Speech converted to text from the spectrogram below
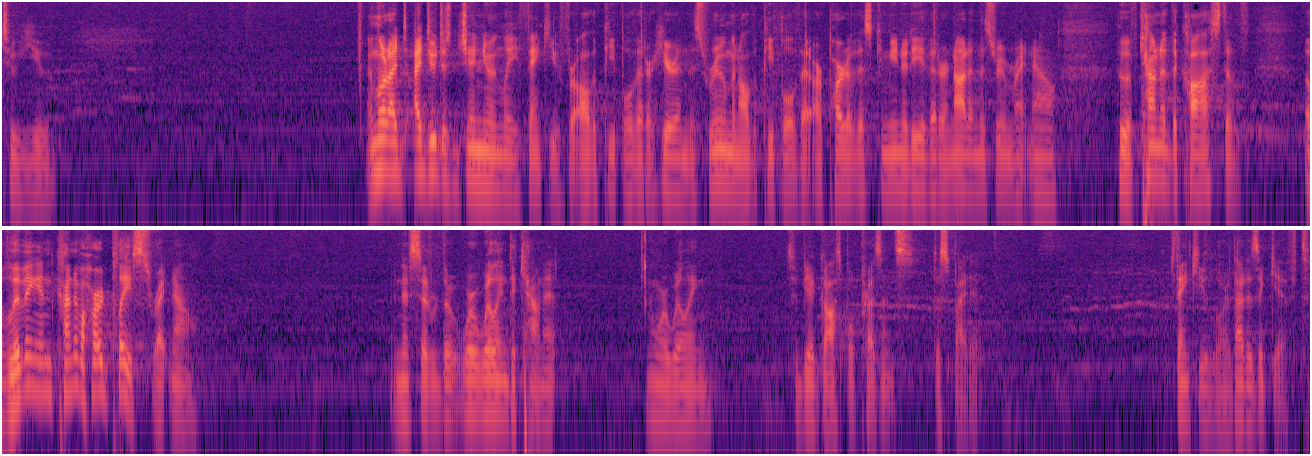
to you. And Lord, I, I do just genuinely thank you for all the people that are here in this room and all the people that are part of this community that are not in this room right now, who have counted the cost of, of living in kind of a hard place right now. And have said that we're willing to count it, and we're willing to be a gospel presence despite it. Thank you, Lord. That is a gift.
